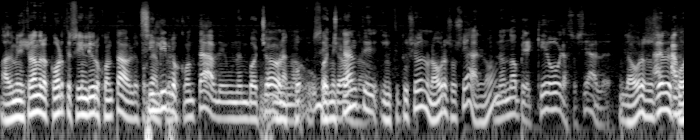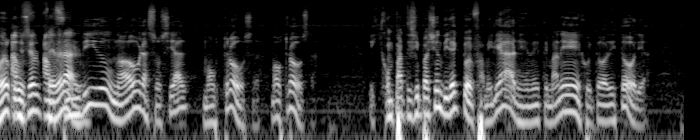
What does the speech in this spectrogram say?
administrando la corte sin libros contables. sin libros contables, un embochorno. un semejante institución, una obra social, ¿no? No, no, pero ¿qué obra social? La obra social del Poder Judicial Federal. Han fundido una obra social monstruosa, monstruosa. Y con participación directa de familiares en este manejo y toda la historia.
